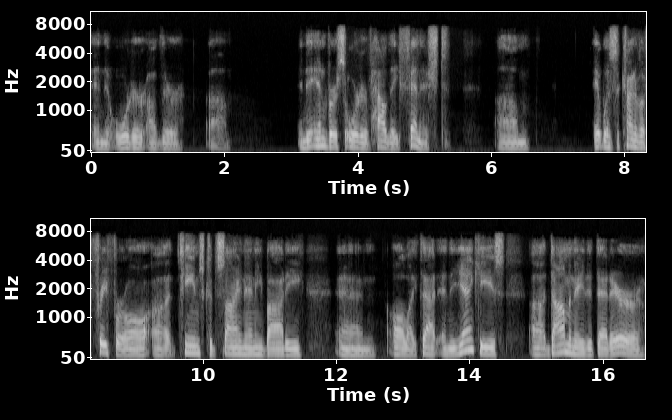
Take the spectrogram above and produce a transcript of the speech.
in the order of their, in the inverse order of how they finished, um, it was kind of a free for all. teams could sign anybody and all like that. And the Yankees uh, dominated that era.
